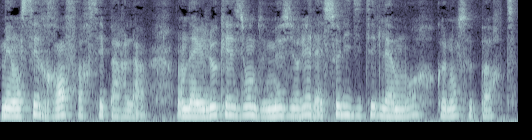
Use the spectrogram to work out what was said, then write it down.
mais on s'est renforcé par là. On a eu l'occasion de mesurer la solidité de l'amour que l'on se porte.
